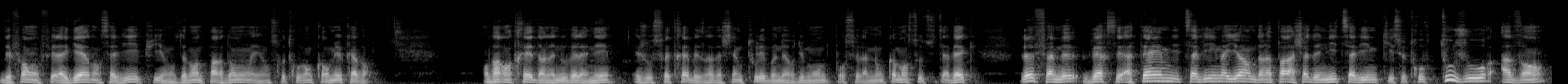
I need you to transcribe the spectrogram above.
Des fois, on fait la guerre dans sa vie et puis on se demande pardon et on se retrouve encore mieux qu'avant. On va rentrer dans la nouvelle année et je vous souhaiterais, Bezrat Hashem, tous les bonheurs du monde pour cela. Mais on commence tout de suite avec le fameux verset Atem Nitzavim Ayom dans la paracha de Nitzavim qui se trouve toujours avant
